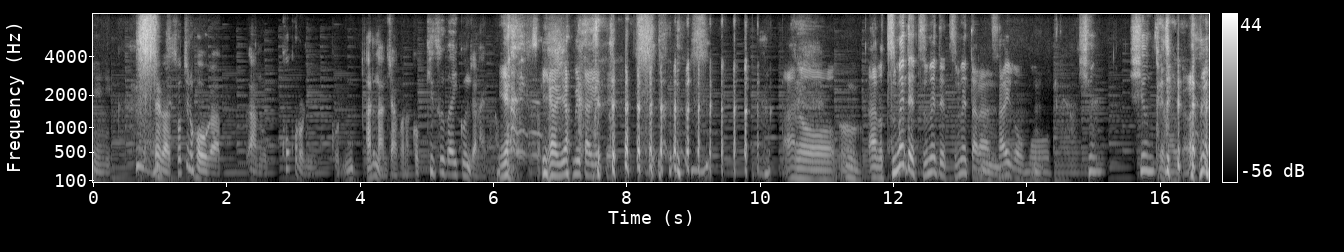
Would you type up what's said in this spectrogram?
うん、だからそっちの方があの心にこうあれなんちゃうかな、こう傷がいくんじゃないかな。いやいや、やめてあげて。あのー、ううんん、あの、詰めて詰めて詰めたら、うん最後もう、シュン、シュンってなるからね。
